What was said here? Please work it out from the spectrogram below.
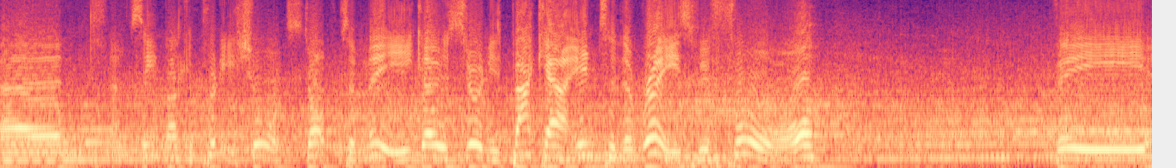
And that seemed like a pretty short stop to me. He goes through and he's back out into the race before the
